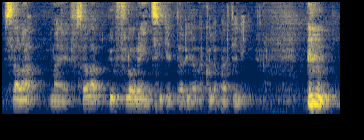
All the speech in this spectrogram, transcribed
Salah, ma è Salah più Florenzi che ti arriva da quella parte lì.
